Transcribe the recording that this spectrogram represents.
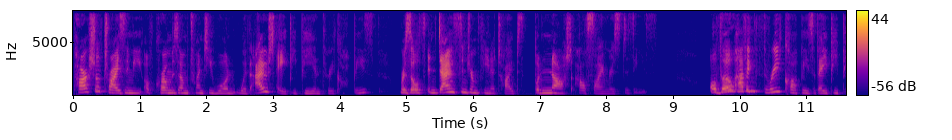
partial trisomy of chromosome 21 without APP in three copies results in Down syndrome phenotypes but not Alzheimer's disease. Although having three copies of APP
